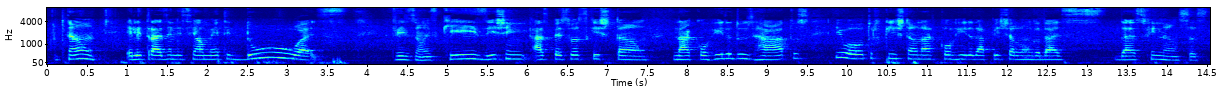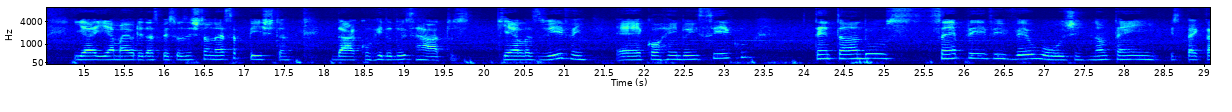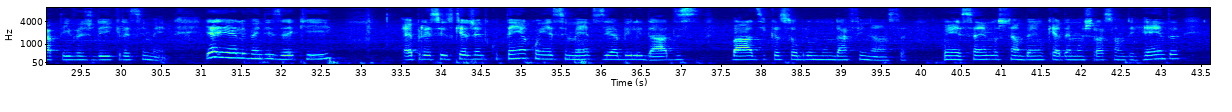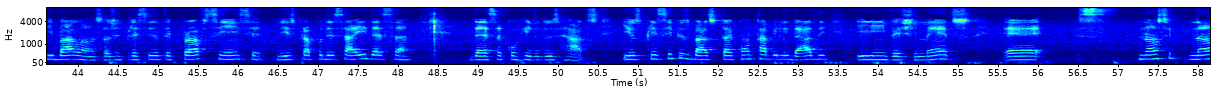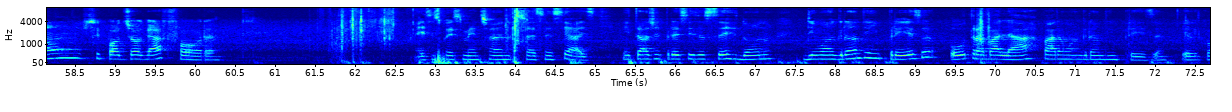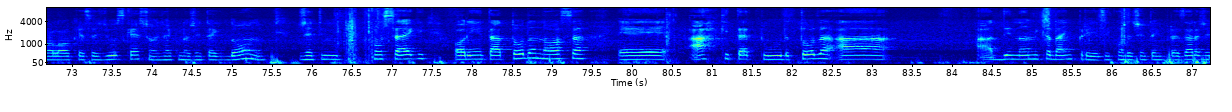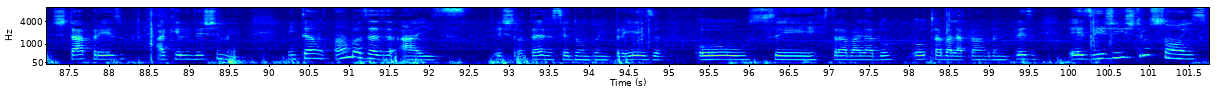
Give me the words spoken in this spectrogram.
Então, ele traz inicialmente duas visões que existem as pessoas que estão na corrida dos ratos e outros que estão na corrida da pista longa das, das finanças. E aí a maioria das pessoas estão nessa pista da corrida dos ratos, que elas vivem é, correndo em ciclo, tentando sempre viver o hoje, não tem expectativas de crescimento. E aí ele vem dizer que é preciso que a gente tenha conhecimentos e habilidades básicas sobre o mundo da finança. Conhecemos também o que é demonstração de renda e balanço. A gente precisa ter proficiência nisso para poder sair dessa, dessa corrida dos ratos. E os princípios básicos da contabilidade e investimentos é, não, se, não se pode jogar fora. Esses conhecimentos são, essenciais. Então a gente precisa ser dono de uma grande empresa ou trabalhar para uma grande empresa. Ele coloca essas duas questões, né? Quando a gente é dono, a gente consegue orientar toda a nossa é, arquitetura, toda a, a dinâmica da empresa. E quando a gente é empresário, a gente está preso àquele investimento. Então, ambas as, as estratégia ser dono de uma empresa ou ser trabalhador ou trabalhar para uma grande empresa exige instruções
